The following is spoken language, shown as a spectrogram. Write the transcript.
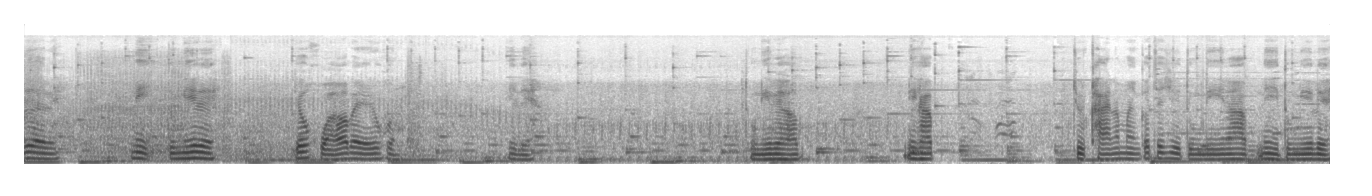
เรื่อยเลย นี่ตรงนี้เลยเลี้ยวขวาเข้าไปเลยทุกคน นี่เลย ตรงนี้เลยครับ นี่ครับ จุดขายน้ำมันก็จะอยู่ตรงนี้นะครับ นี่ตรงนี้เลย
